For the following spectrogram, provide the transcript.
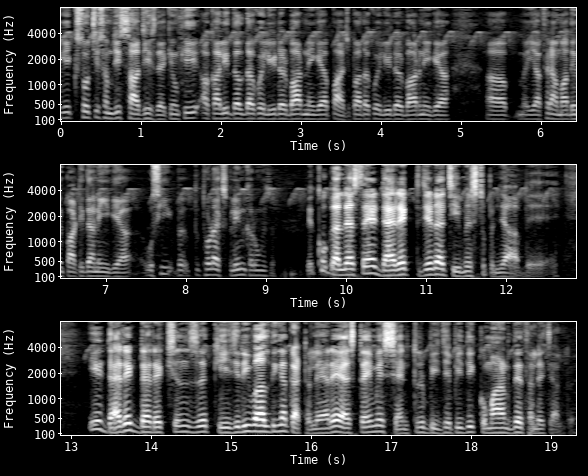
ਇੱਕ ਸੋਚੀ ਸਮਝੀ ਸਾਜ਼ਿਸ਼ ਦੇ, ਕਿਉਂਕਿ ਅਕਾਲੀ ਦਲ ਦਾ ਕੋਈ ਲੀਡਰ ਬਾਹਰ ਨਹੀਂ ਗਿਆ, ਭਾਜਪਾ ਦਾ ਕੋਈ ਲੀਡਰ ਬਾਹਰ ਨਹੀਂ ਗਿਆ। ਜਾਂ ਫਿਰ ਆਮ ਆਦਮੀ ਪਾਰਟੀ ਦਾ ਨਹੀਂ ਗਿਆ, ਉਸੀ ਥੋੜਾ ਐਕਸਪਲੇਨ ਕਰੋਗੇ ਸਰ ਦੇਖੋ, ਗੱਲ ਇਸ ਤਰ੍ਹਾਂ ਡਾਇਰੈਕਟ ਜਿਹੜਾ ਚੀਫ ਮਿਨਿਸਟਰ ਪੰਜਾਬ ਹੈ ਇਹ ਡਾਇਰੈਕਟ ਡਾਇਰੈਕਸ਼ਨਸ ਕੇਜਰੀਵਾਲ ਦੀਆਂ ਘੱਟ ਲੈ ਰਿਹਾ, ਇਸ ਟਾਈਮ ਇਹ ਸੈਂਟਰ ਬੀਜੇਪੀ ਦੀ ਕਮਾਂਡ ਦੇ ਥੱਲੇ ਚੱਲ ਰਿਹਾ।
